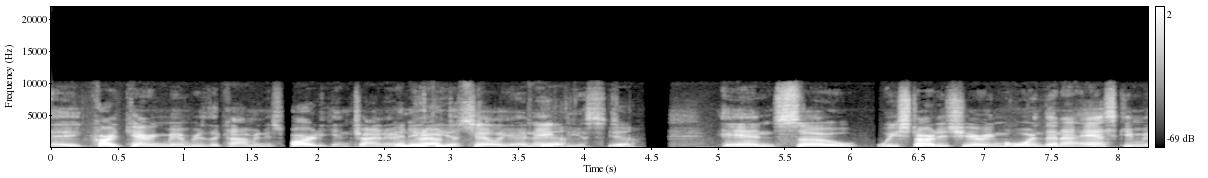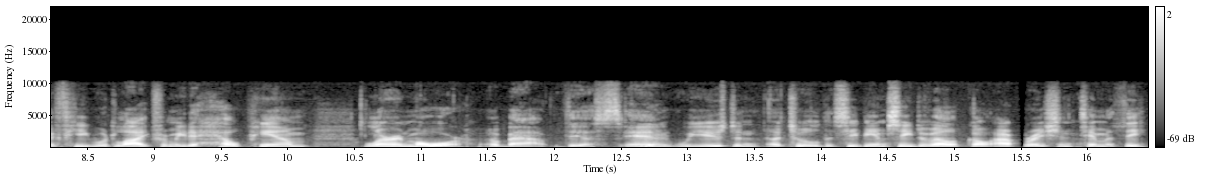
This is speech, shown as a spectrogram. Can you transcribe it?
a card-carrying member of the Communist Party in China. An I'm proud atheist. To tell you, an Yeah, atheist. Yeah. And so we started sharing more, and then I asked him if he would like for me to help him learn more about this. And we used an, a tool that CBMC developed called Operation Timothy.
